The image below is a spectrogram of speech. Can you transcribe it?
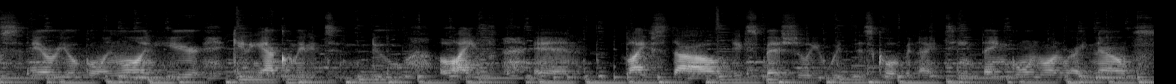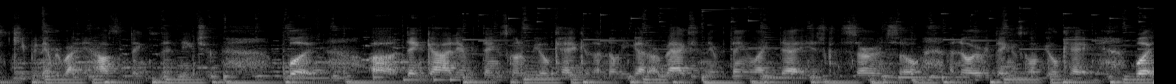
scenario going on here, getting acclimated to new life and lifestyle, especially with this COVID 19 thing going on right now, keeping everybody in the house and things of that nature. But uh, thank God everything's gonna be okay because I know He got our backs and everything like that is concerned. So I know everything is gonna be okay. But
